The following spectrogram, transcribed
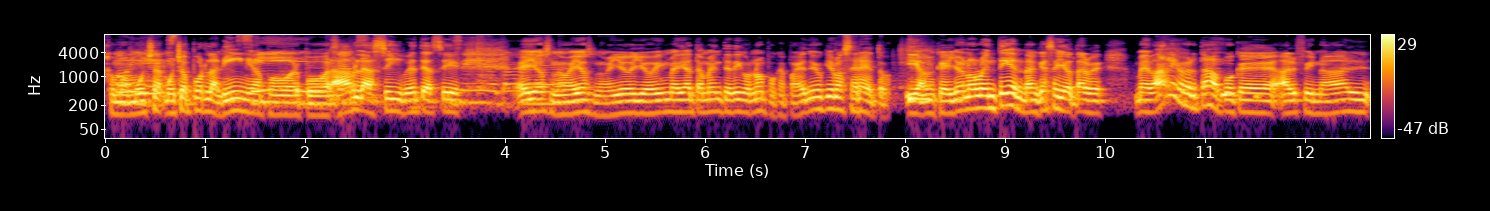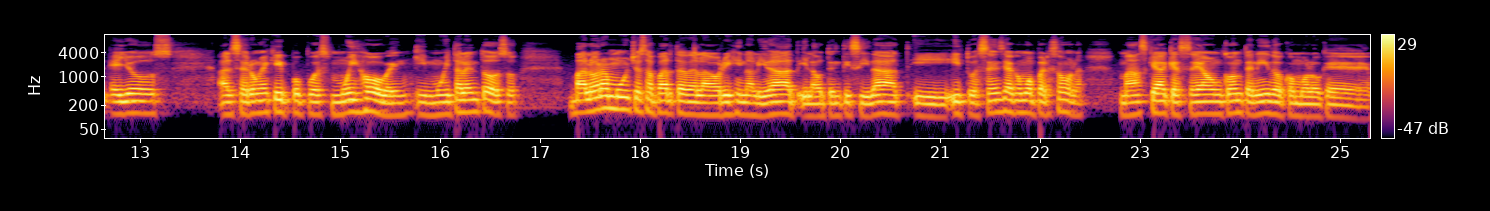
Como mucha, mucho por la línea, por, por habla así, vete así. ellos no, ellos no. Yo, yo inmediatamente digo, no, porque para esto yo quiero hacer esto. Y aunque ellos no lo entiendan, qué sé yo, tal vez, me dan libertad, porque al final ellos, al ser un equipo pues muy joven y muy talentoso, valora mucho esa parte de la originalidad y la autenticidad y, tu esencia como persona, más que a que sea un contenido como lo que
